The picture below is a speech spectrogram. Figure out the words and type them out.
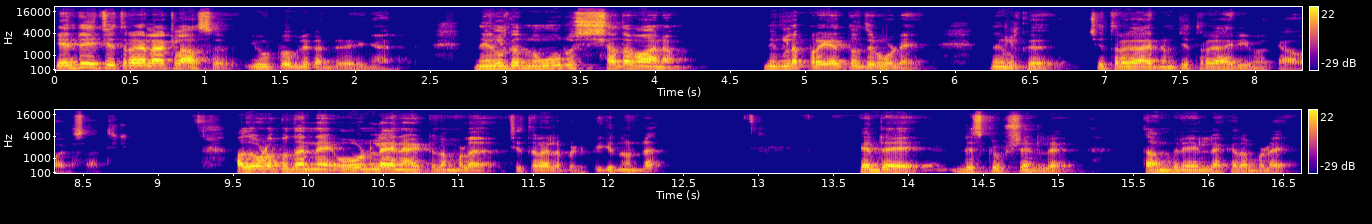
എന്റെ ഈ ചിത്രകലാ ക്ലാസ് യൂട്യൂബിൽ കണ്ടു കഴിഞ്ഞാൽ നിങ്ങൾക്ക് നൂറ് ശതമാനം നിങ്ങളുടെ പ്രയത്നത്തിലൂടെ നിങ്ങൾക്ക് ചിത്രകാരനും ചിത്രകാരിയുമൊക്കെ ആവാൻ സാധിക്കും. അതോടൊപ്പം തന്നെ ഓൺലൈനായിട്ട് നമ്മൾ ചിത്രകല പഠിപ്പിക്കുന്നുണ്ട്. എന്റെ ഡിസ്ക്രിപ്ഷനിൽ തമ്പനയിലൊക്കെ നമ്മുടെ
